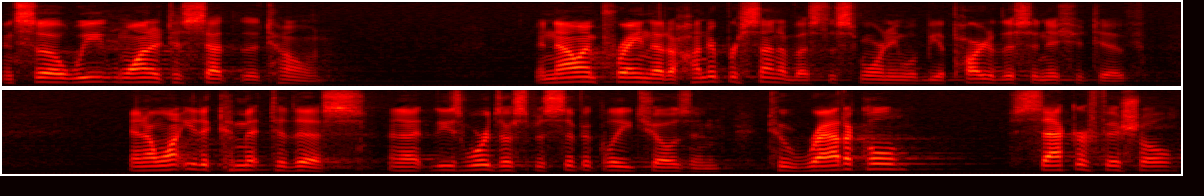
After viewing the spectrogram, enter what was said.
And so we wanted to set the tone. And now I'm praying that 100% of us this morning will be a part of this initiative. And I want you to commit to this, and I, these words are specifically chosen to radical, sacrificial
